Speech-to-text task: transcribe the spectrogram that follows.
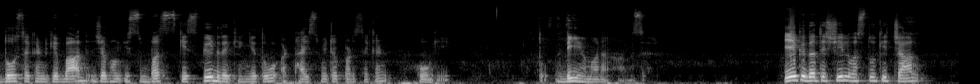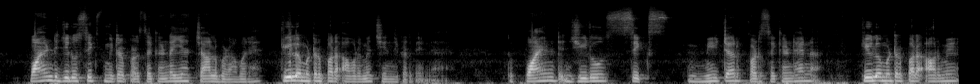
दो सेकंड के बाद जब हम इस बस की स्पीड देखेंगे तो वो अट्ठाईस मीटर पर सेकंड होगी। तो डी हमारा आंसर एक गतिशील वस्तु की चाल point zero six metre per second है। यह चाल बराबर है। किलोमीटर पर आवर में चेंज कर देना है। तो point zero six metre per second है ना? किलोमीटर पर आवर में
